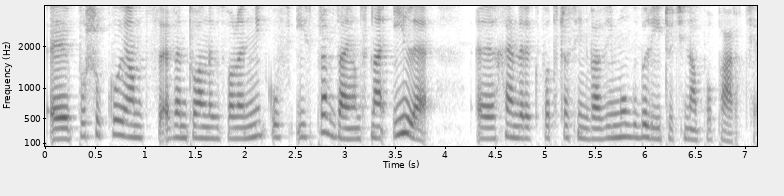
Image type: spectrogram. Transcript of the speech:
e, poszukując ewentualnych zwolenników i sprawdzając na ile Henryk podczas inwazji mógłby liczyć na poparcie.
